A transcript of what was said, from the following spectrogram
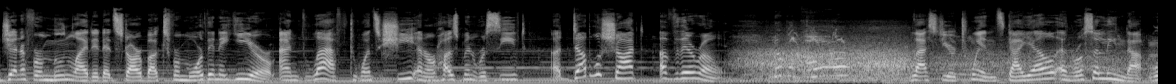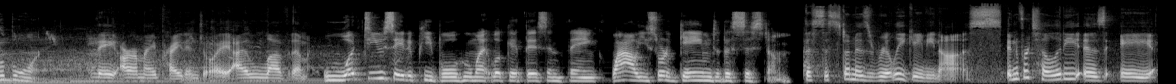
Jennifer moonlighted at Starbucks for more than a year and left once she and her husband received a double shot of their own. Last year, twins Gael and Rosalinda were born. They are my pride and joy. I love them. What do you say to people who might look at this and think, wow, you sort of gamed the system? The system is really gaming us. Infertility is a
